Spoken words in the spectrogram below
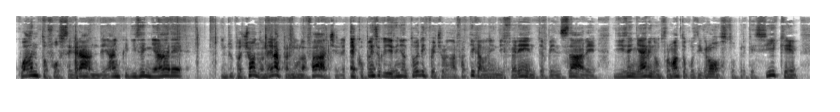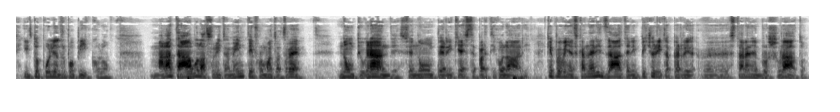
quanto fosse grande, anche disegnare in tutto ciò non era per nulla facile. Ecco, penso che i disegnatori fecero una fatica non indifferente pensare di disegnare in un formato così grosso, perché sì che il topolino è troppo piccolo, ma la tavola solitamente è in formato A3, non più grande, se non per richieste particolari, che poi viene scannerizzata e rimpicciolita per eh, stare nel brossurato.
